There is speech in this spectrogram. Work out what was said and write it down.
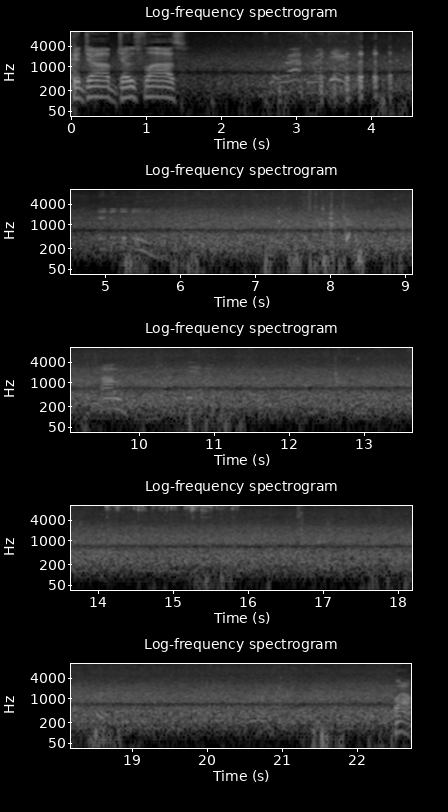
Good job, Joe's Flies. That's what we're after right there. um. Wow.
